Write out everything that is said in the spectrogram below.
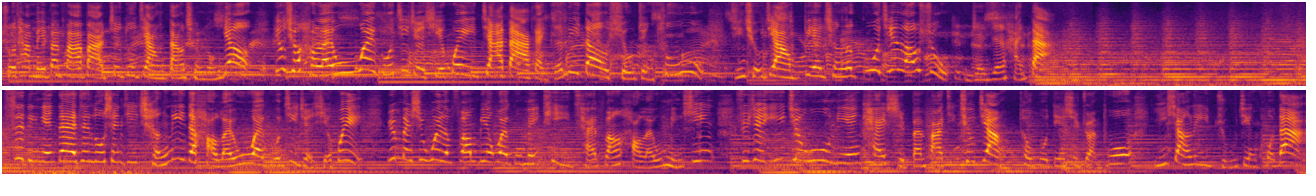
说他没办法把这座奖当成荣耀，要求好莱坞外国记者协会加大改革力道，修正错误。金球奖变成了过街老鼠，人人喊打。四零年代在洛杉矶成立的好莱坞外国记者协会，原本是为了方便外国媒体采访好莱坞明星。随着一九五五年开始颁发金球奖，透过电视转播，影响力逐渐扩大。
